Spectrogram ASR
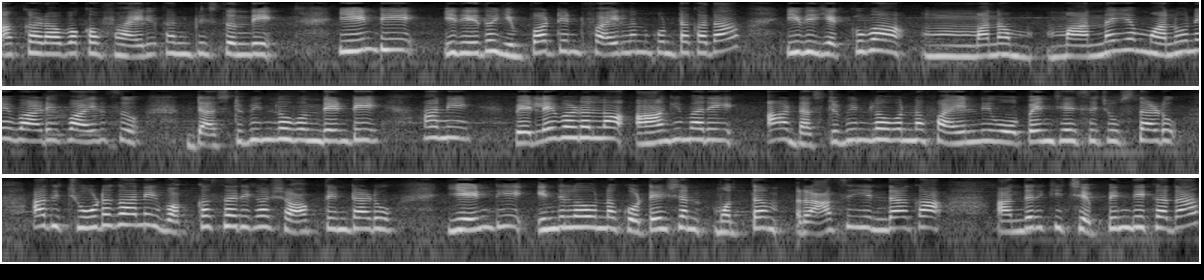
అక్కడ ఒక ఫైల్ కనిపిస్తుంది. ఏంటి? ఇదేదో ఇంపార్టెంట్ ఫైల్ అనుకుంటా కదా? ఇవి ఎక్కువ మన మా అన్నయ్య మనునే వాడే ఫైల్స్. డస్ట్బిన్లో ఉందేంటి? అని వెళ్ళేవాడల్లా ఆగి మరి ఆ డస్ట్బిన్లో ఉన్న ఫైల్ని ఓపెన్ చేసి చూస్తాడు. అది చూడగానే ఒక్కసారిగా షాక్ తింటాడు. ఏంటి? ఇందులో ఉన్న కొటేషన్ మొత్తం రాసి ఇందాక అందరికీ చెప్పింది కదా?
